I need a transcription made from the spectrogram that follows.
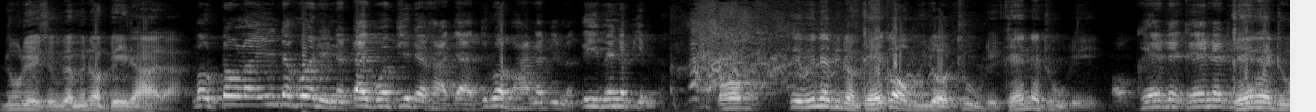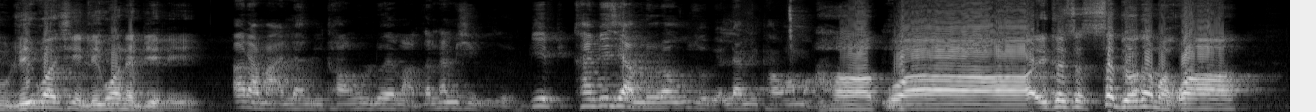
လူတွေဆိုပြီးတော့မင်းတို့ကပေးထားရလားမဟုတ်တော်လိုင်းတက်ဖွဲ့တွေနဲ့တိုက်ပွဲဖြစ်တဲ့ခါကျရင်သူတို့ကဘာနဲ့ပြင်မလဲတေးပဲနဲ့ပြင်မလား။အော်ဒီမင်းနဲ့ပြီးတော့ခဲကောက်ပြီးတော့ထုလေခဲနဲ့ထုလေဟောခဲတဲ့ခဲနဲ့တူခဲနဲ့ထုလေးခွားရှင်းလေးခွားနဲ့ပြစ်လေအဲ့ဒါမှအလံမီထောင်လို့လွဲမှာတနက်မရှိဘူးဆိုပြစ်ခံပြစ်စရာမလိုတော့ဘူးဆိုပြီးအလံမီထောင်အောင်ပါဟာကွာအေးတက်ဆက်ပြောသားမှာကွာ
